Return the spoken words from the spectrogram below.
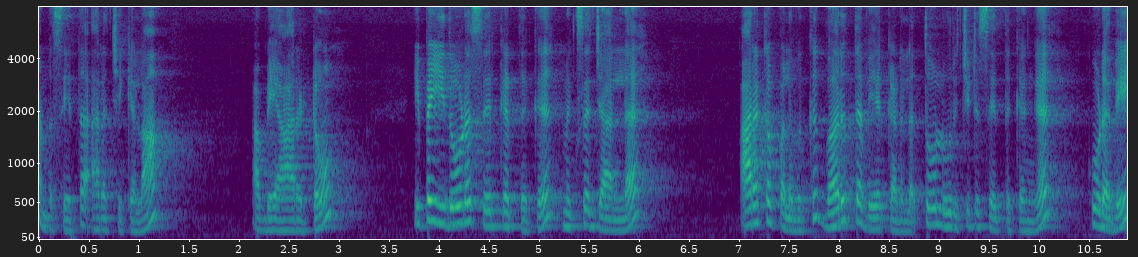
நம்ம சேர்த்து அரைச்சிக்கலாம். அப்படியே ஆறட்டும். இப்போ இதோடு சேர்க்கறதுக்கு மிக்சர் ஜாரில் அரைக்கப்பளவுக்கு வறுத்த வேர்க்கடலை தோல் உரிச்சிட்டு சேர்த்துக்கோங்க. கூடவே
